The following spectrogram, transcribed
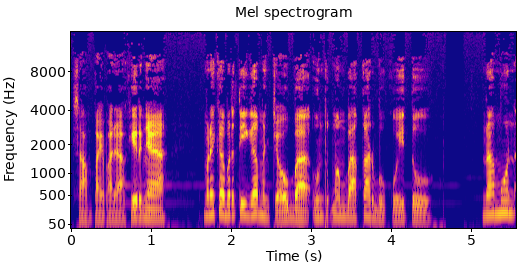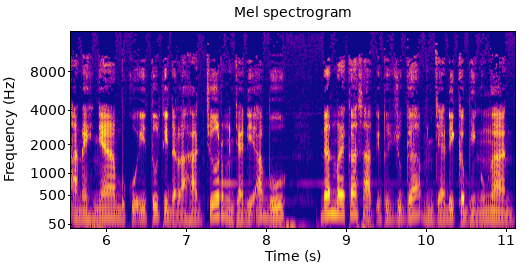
Sampai pada akhirnya, mereka bertiga mencoba untuk membakar buku itu. Namun anehnya buku itu tidaklah hancur menjadi abu dan mereka saat itu juga menjadi kebingungan.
